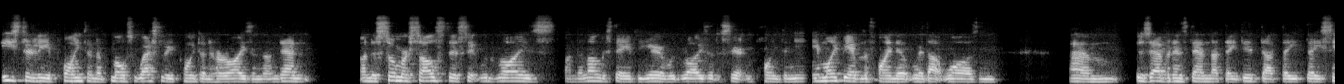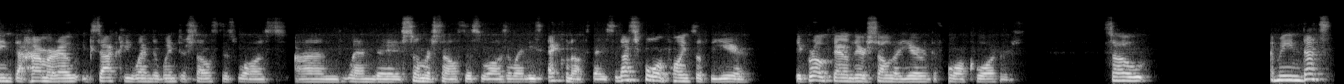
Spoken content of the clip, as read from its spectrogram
easterly point and a most westerly point on the horizon, and then on the summer solstice, it would rise on the longest day of the year. It would rise at a certain point, and you, you might be able to find out where that was. And um, there's evidence then that they did that. They they seem to hammer out exactly when the winter solstice was, and when the summer solstice was, and when these equinox days. So that's four points of the year. They broke down their solar year into four quarters. So, I mean, that's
